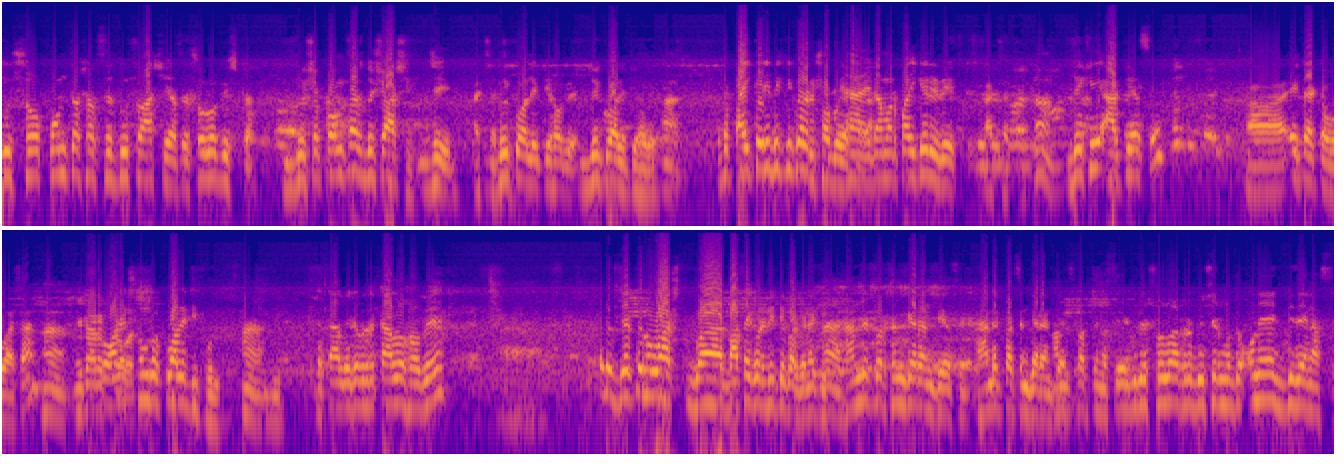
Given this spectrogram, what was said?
দুশো পঞ্চাশ আছে দুশো আশি আছে ষোলো বিশটা। দুশো পঞ্চাশ দুশো আশি। জি আচ্ছা। দুই কোয়ালিটি হবে। দুই কোয়ালিটি হবে। হ্যাঁ। তো পাইকারি বিক্রি করেন সবই হ্যাঁ এটা আমার পাইকারি রেট আচ্ছা আচ্ছা। হ্যাঁ। দেখি আর কি আছে। এটা একটা ওয়াশ হ্যাঁ? হ্যাঁ এটা অনেক সুন্দর কোয়ালিটি ফুল। হ্যাঁ। কালো এটার ভিতরে কালো হবে। যে কোনো ওয়াশ বাছাই করে নিতে পারবে নাকি? হ্যাঁ হান্ড্রেড পার্সেন্ট গ্যারান্টি আছে। Hundred percent guarantee hundred percent আছে। এর ভিতরে ষোলো আঠারো বিশের মধ্যে অনেক ডিজাইন আছে।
